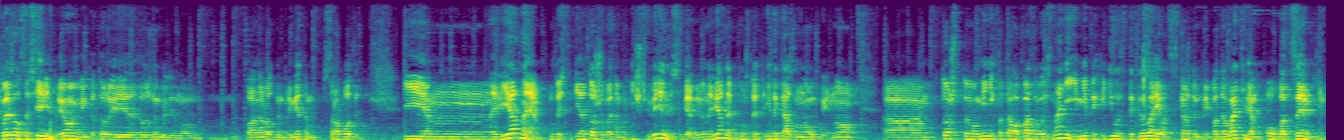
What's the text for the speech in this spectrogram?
пользовался всеми приемами, которые должны были, ну, по народным приметам сработать. И, наверное, ну, то есть я тоже в этом практически уверен для себя, говорю, наверное, потому что это не доказано наукой, но э, то, что мне не хватало базовых знаний, и мне приходилось договариваться с каждым преподавателем об оценке.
